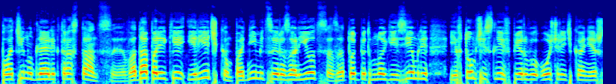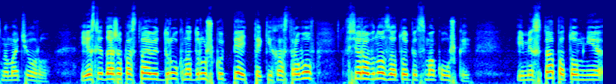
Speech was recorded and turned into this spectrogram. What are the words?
плотину для электростанции. Вода по реке и речкам поднимется и разольется, затопит многие земли, и в том числе в первую очередь, конечно, матеру. Если даже поставить друг на дружку пять таких островов, все равно затопит с макушкой. И места потом не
